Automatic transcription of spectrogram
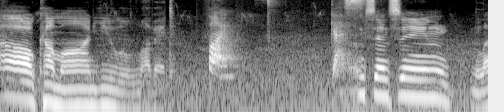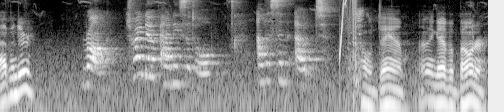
Oh, come on. You love it. Fine. Guess. I'm sensing lavender? Wrong. Try no panties at all. Allison out. Oh, damn. I think I have a boner.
